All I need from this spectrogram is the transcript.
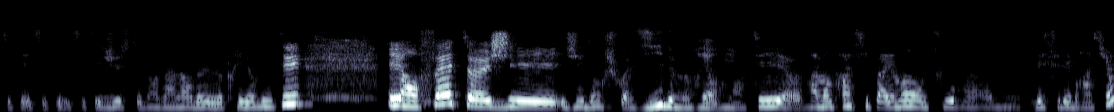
C'était, juste dans un ordre de priorité. Et en fait, euh, j'ai, donc choisi de me réorienter euh, vraiment principalement autour des célébrations.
